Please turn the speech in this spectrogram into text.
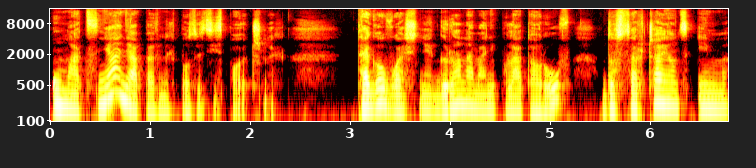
umacniania pewnych pozycji społecznych. Tego właśnie grona manipulatorów, dostarczając im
